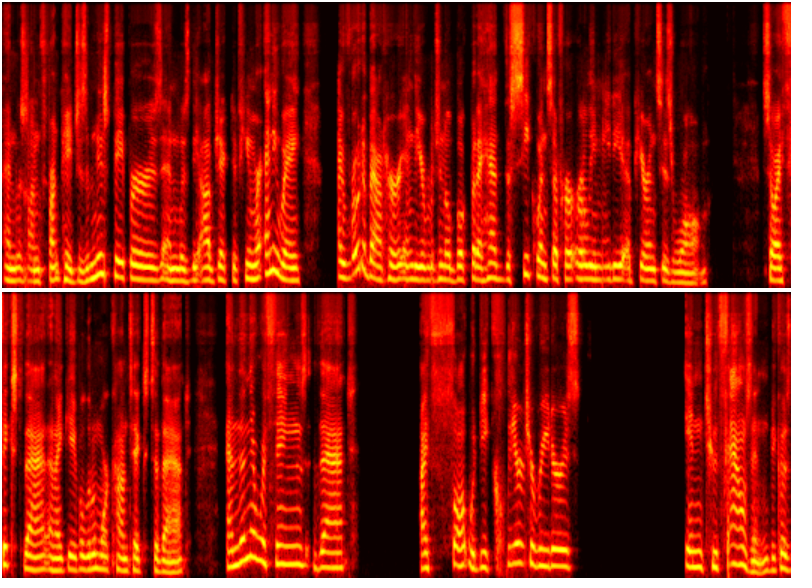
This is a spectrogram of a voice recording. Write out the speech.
and was on front pages of newspapers and was the object of humor. Anyway, I wrote about her in the original book, but I had the sequence of her early media appearances wrong. So I fixed that and I gave a little more context to that. And then there were things that I thought would be clear to readers in 2000 because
